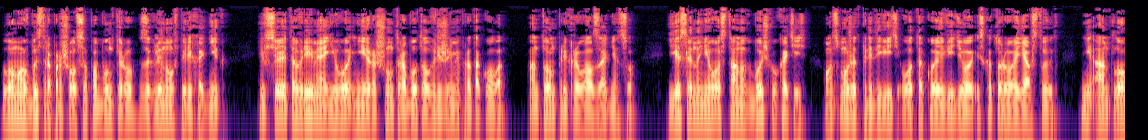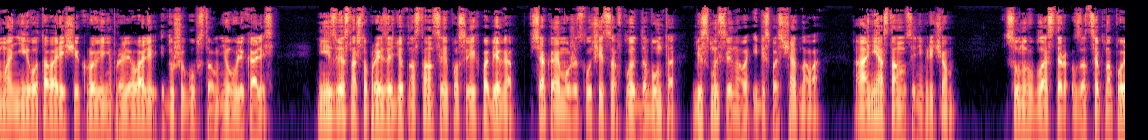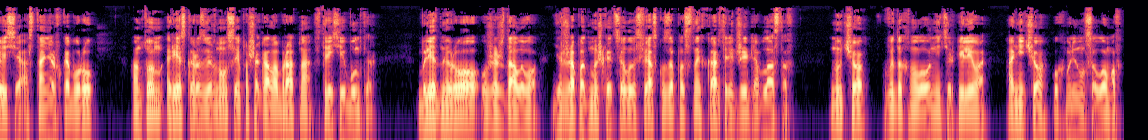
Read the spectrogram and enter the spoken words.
Ломов быстро прошелся по бункеру, заглянул в переходник, и все это время его нейрошунт работал в режиме протокола. Антон прикрывал задницу. Если на него станут бочку катить, он сможет предъявить вот такое видео, из которого явствует. Ни Ант Лома, ни его товарищи крови не проливали и душегубством не увлекались. Неизвестно, что произойдет на станции после их побега. Всякое может случиться, вплоть до бунта, бессмысленного и беспощадного. А они останутся ни при чем. Сунув бластер в зацеп на поясе, а станер в кобуру, Антон резко развернулся и пошагал обратно в третий бункер. Бледный Роу уже ждал его, держа под мышкой целую связку запасных картриджей для бластов. «Ну чё?» — выдохнул он нетерпеливо. «А ничего», — ухмыльнулся Ломов.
